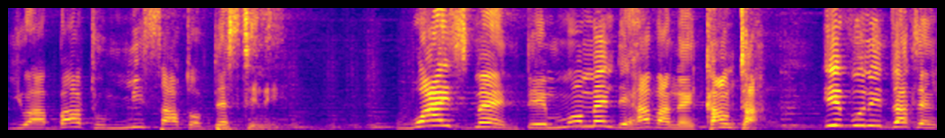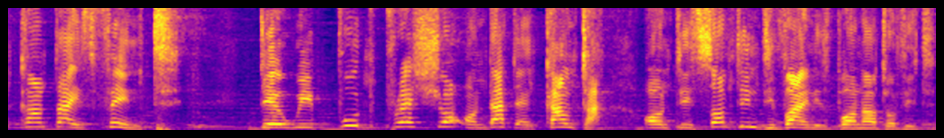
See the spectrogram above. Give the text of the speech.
You are about to miss out of destiny. Wise men, the moment they have an encounter, even if that encounter is faint, they will put pressure on that encounter until something divine is born out of it.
